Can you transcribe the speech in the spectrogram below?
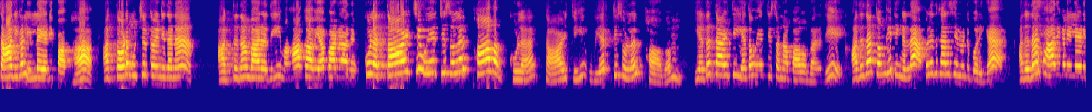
சாதிகள் இல்லையடி பாப்பா. அத்தோட முச்சிருக்க வேண்டியதானே? அதுதான் பாரதி மகாகாவியா பாடுறாரு. குல தாழ்ச்சி உயர்ச்சி சொல்லல் பாவம். குல தாழ்த்தி உயர்த்தி சொல்லல் பாவம். எதை தாழ்த்தி எதை உயர்த்தி சொன்னா பாவம் பாரதி? அதுதான் தொங்கிட்டீங்கல்ல? அப்புறம் எதுக்கு அரசியல் விட்டு போறீங்க? அதுதான் சாதிகள் இல்லையடி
